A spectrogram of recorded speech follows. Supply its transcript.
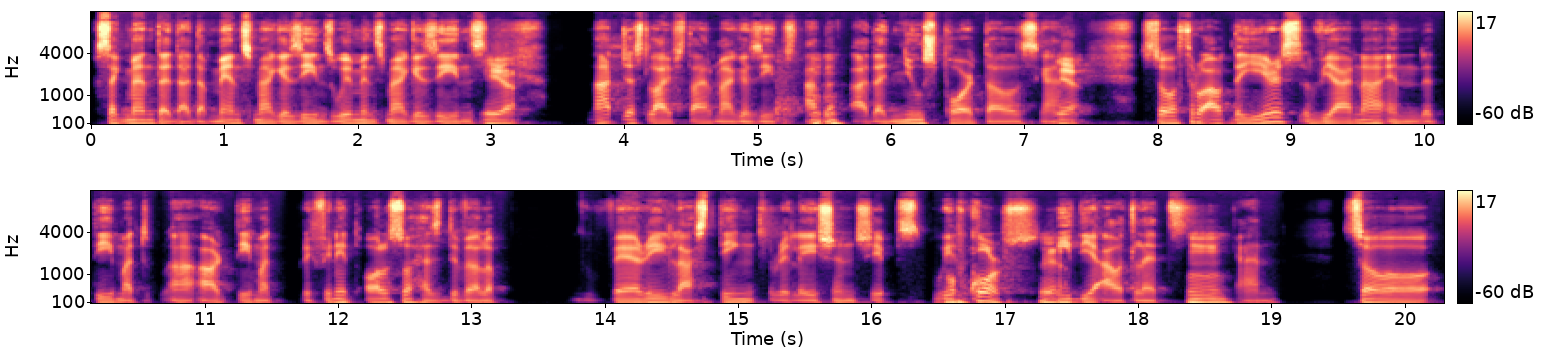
segmented, uh, the men's magazines, women's magazines, Yeah. Not just lifestyle magazines, other, other news portals. Yeah. So throughout the years, Viana and the team at uh, our team at Prefinit also has developed very lasting relationships with Of course. Yeah. media outlets. Hmm. kan. So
